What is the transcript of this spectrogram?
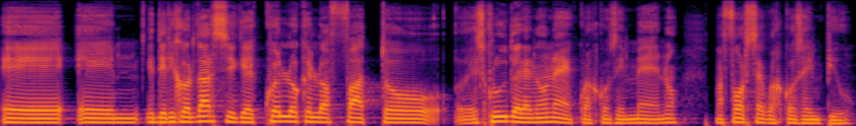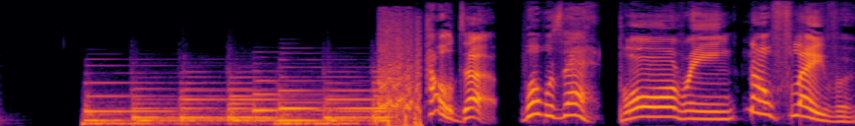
e, e, e, di ricordarsi che quello che lo ha fatto escludere non è qualcosa in meno, ma forse qualcosa in più. Hold up. What was that? Boring. No flavor.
